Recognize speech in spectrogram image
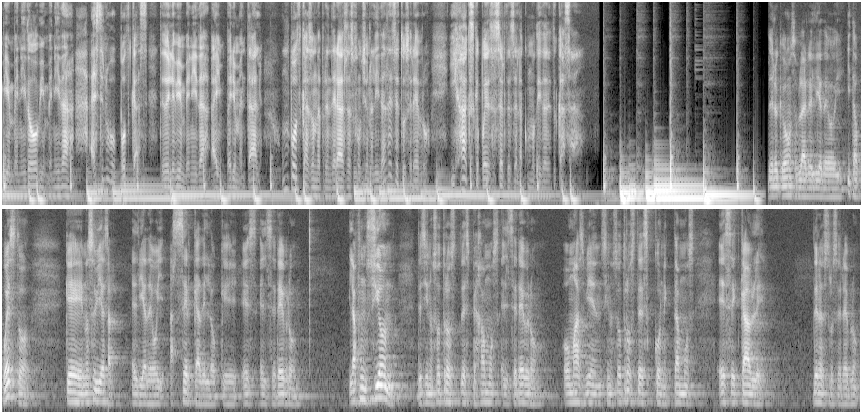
Bienvenido o bienvenida a este nuevo podcast. Te doy la bienvenida a Imperio Mental, un podcast donde aprenderás las funcionalidades de tu cerebro y hacks que puedes hacer desde la comodidad de tu casa. De lo que vamos a hablar el día de hoy. Y te apuesto que no sabías el día de hoy acerca de lo que es el cerebro. La función de si nosotros despejamos el cerebro o más bien si nosotros desconectamos ese cable de nuestro cerebro,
